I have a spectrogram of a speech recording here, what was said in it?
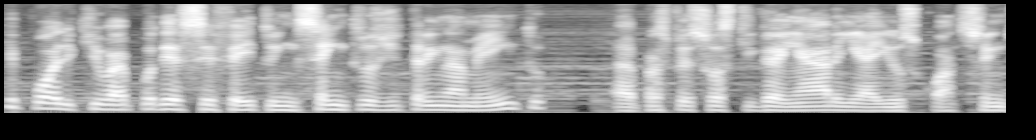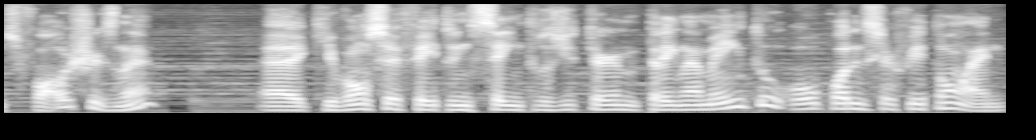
que pode que vai poder ser feito em centros de treinamento uh, para as pessoas que ganharem aí os 400 vouchers, né? que vão ser feitos em centros de treinamento ou podem ser feitos online.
